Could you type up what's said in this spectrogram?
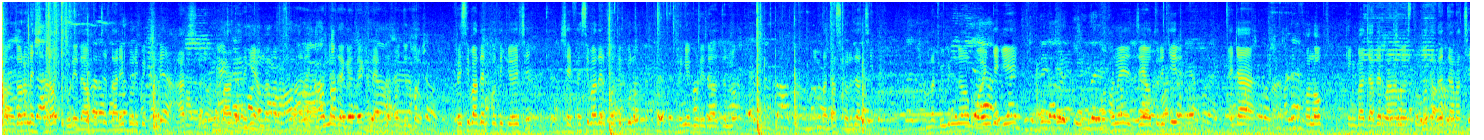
সব ধরনের স্মারক গড়ে দেওয়া হচ্ছে। তারই পরিপ্রেক্ষিতে আজ দুপুর বারোটা থেকে আমরা বিভিন্ন জায়গায় যেখানে এখন পর্যন্ত ফেসিবাদের প্রতীক রয়েছে, সেই ফেসিবাদের প্রতীকগুলো ভেঙে ঘুরে দেওয়ার জন্য আমরা কাজ করে যাচ্ছি। আমরা বিভিন্ন পয়েন্টে গিয়ে প্রথমে যে অথরিটির এটা ফলক কিংবা যাদের বানানো স্তম্ভ তাদের জানাচ্ছি।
